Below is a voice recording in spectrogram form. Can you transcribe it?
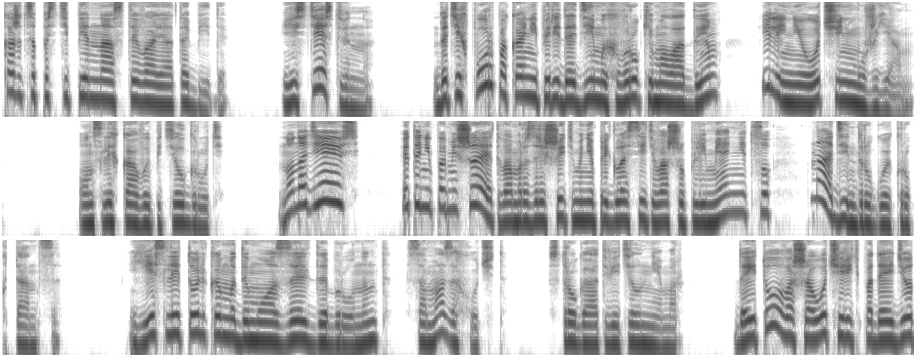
кажется, постепенно остывая от обиды. Естественно, до тех пор, пока не передадим их в руки молодым или не очень мужьям. Он слегка выпятил грудь. Но, надеюсь, это не помешает вам разрешить мне пригласить вашу племянницу на один другой круг танца. Если только мадемуазель де Брунант сама захочет, строго ответил Немор. Да и то ваша очередь подойдет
